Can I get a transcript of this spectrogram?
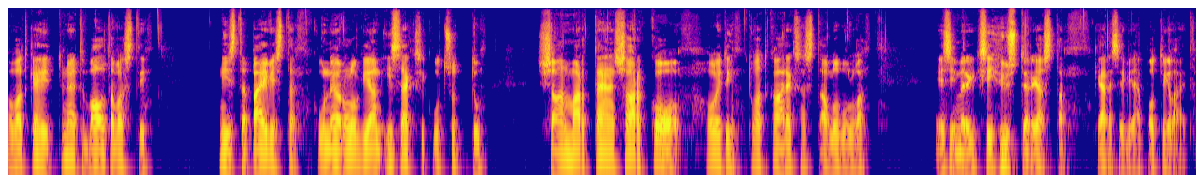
ovat kehittyneet valtavasti niistä päivistä, kun neurologian isäksi kutsuttu Jean-Martin Charcot hoiti 1800-luvulla esimerkiksi hysteriasta kärsiviä potilaita.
